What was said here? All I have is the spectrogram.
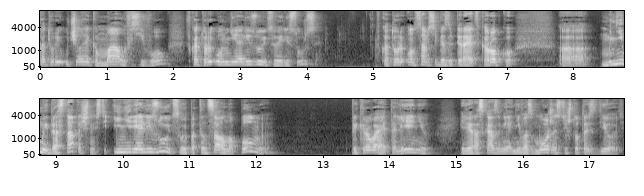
которой у человека мало всего, в которой он не реализует свои ресурсы, в которой он сам себя запирает в коробку э, мнимой достаточности и не реализует свой потенциал на полную, прикрывая это ленью или рассказами о невозможности что-то сделать,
